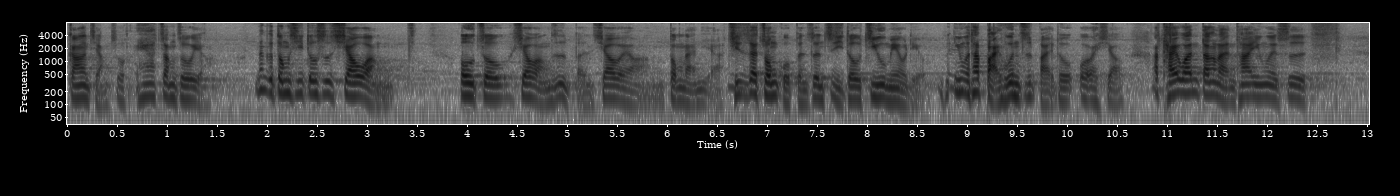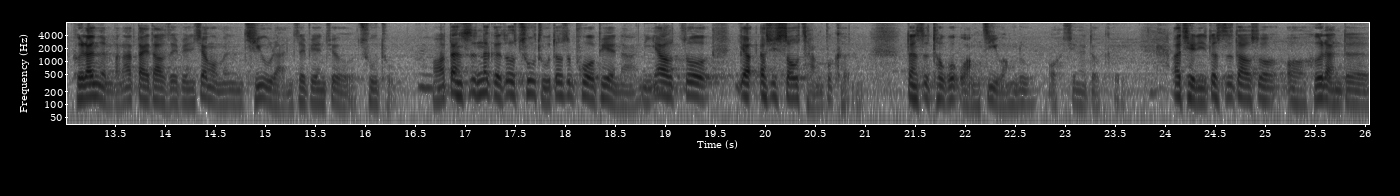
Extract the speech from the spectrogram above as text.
刚刚讲说，哎呀，漳州窑那个东西都是销往欧洲、销往日本、销往东南亚。其实在中国本身自己都几乎没有留，因为它百分之百都外销。啊，台湾当然它因为是荷兰人把它带到这边，像我们齐武兰这边就有出土，哦，但是那个都出土都是破片啊，你要做要要去收藏不可能。但是透过网际网络，哦，现在都可以。而且你都知道说哦，荷兰的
